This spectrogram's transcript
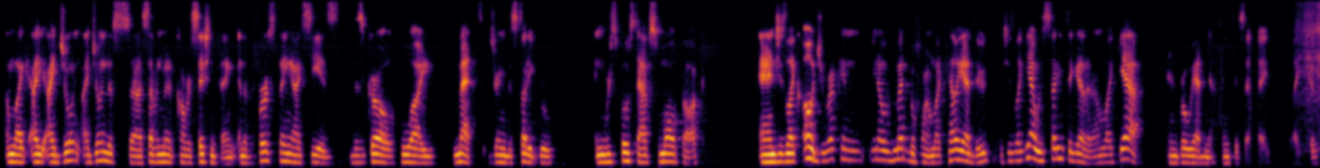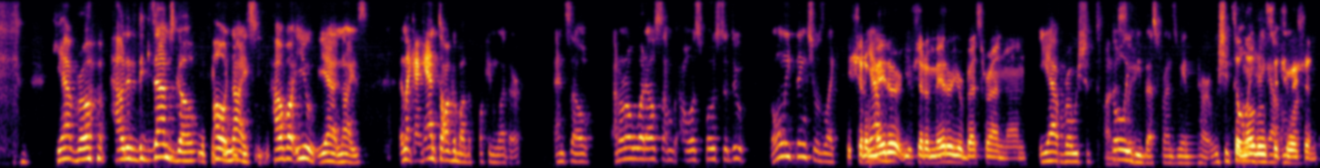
i'm like i, I joined i joined this uh, seven minute conversation thing and the first thing i see is this girl who i met during the study group and we're supposed to have small talk and she's like, "Oh, do you reckon you know we've met before?" I'm like, "Hell yeah, dude!" And she's like, "Yeah, we studied together." I'm like, "Yeah," and bro, we had nothing to say. Like, yeah, bro, how did the exams go? Oh, nice. How about you? Yeah, nice. And like, I can't talk about the fucking weather, and so I don't know what else I'm, I was supposed to do. The only thing she was like, You should have Yeah. made her. You should have made her your best friend, man. "Yeah, bro, we should totally Honestly. be best friends, me and her. We should It's totally hang lose out more." situation.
